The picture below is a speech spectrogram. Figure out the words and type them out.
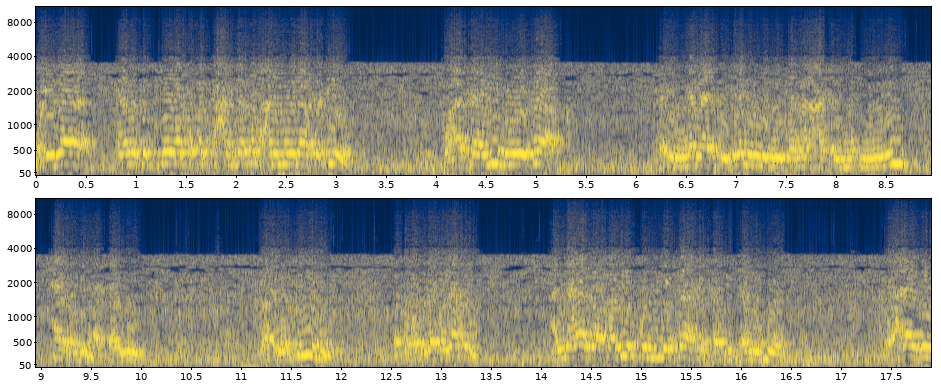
وإذا كانت السورة قد تحدثت عن المنافقين وأساليب النفاق. فإنما تجنب جماعة المؤمنين هذه الأساليب. وتوصيهم وتوضح لهم أن هذا طريق النفاق فاجتنبوه. وهذه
